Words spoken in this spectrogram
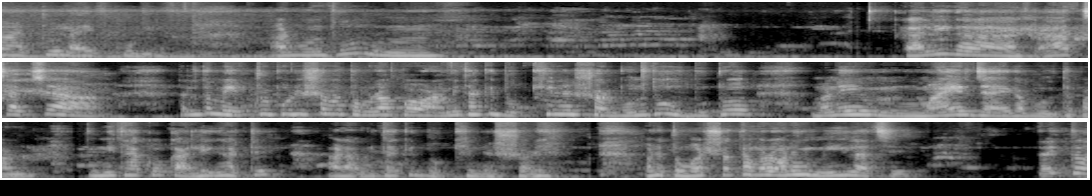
না একটু লাইভ করি। আর বন্ধু কালীঘাট আচ্ছা আচ্ছা। তাহলে তো মেট্রো পরিষেবা তোমরা পাও। আমি থাকি দক্ষিণেশ্বর। বন্ধু, দুটো মানে মায়ের জায়গা বলতে পারো। তুমি থাকো কালীঘাটে আর আমি থাকি দক্ষিণেশ্বরে। মানে তোমার সাথে আমার অনেক মিল আছে। তাই তো?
